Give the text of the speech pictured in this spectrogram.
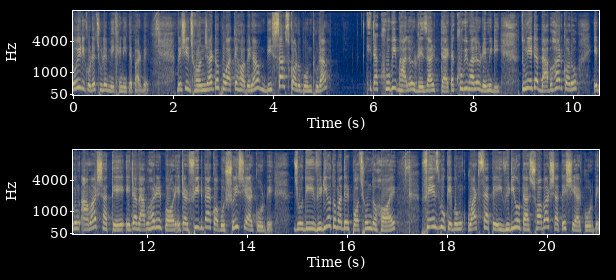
তৈরি করে চুলে মেখে নিতে পারবে। বেশি ঝঞ্ঝাটও পোয়াতে হবে না। বিশ্বাস করো বন্ধুরা, এটা খুবই ভালো রেজাল্ট দেয়, এটা খুবই ভালো রেমেডি তুমি এটা ব্যবহার করো এবং আমার সাথে এটা ব্যবহারের পর এটার ফিডব্যাক অবশ্যই শেয়ার করবে। যদি ভিডিও তোমাদের পছন্দ হয় ফেসবুক এবং হোয়াটসঅ্যাপে এই ভিডিওটা সবার সাথে শেয়ার করবে।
